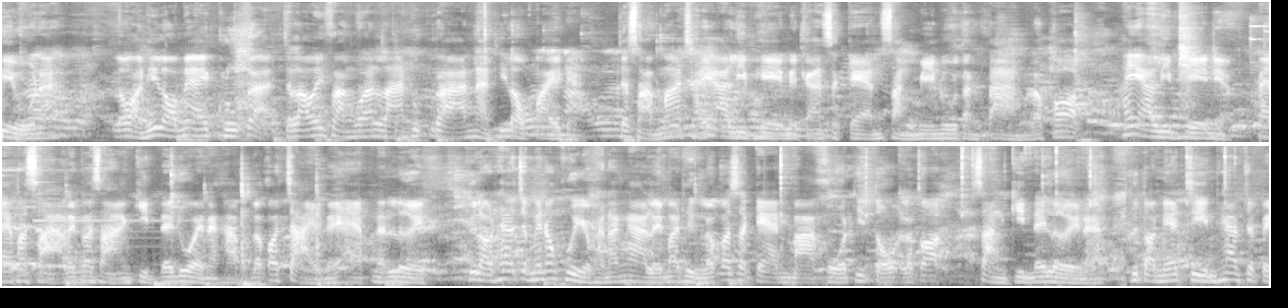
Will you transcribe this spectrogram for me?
หิวๆนะ ระหว่างที่รอแม่ไอ้คลุกอะจะเล่าให้ฟังว่าร้านทุกร้านน่ะที่เราไปเนี่ยจะสามารถใช้อาลีเพย์ในการสแกนสั่งเมนูต่างๆ แล้วก็ให้อาลีเพย์เนี่ยแปลภาษาเป็นภาษาอังกฤษได้ด้วยนะครับแล้วก็จ่ายในแอปนั้นเลย คือเราแทบจะไม่ต้องคุยกับพนักงานเลยมาถึง แล้วก็สแกนบาร์โค้ดที่โต๊ะแล้วก็สั่งกินได้เลยนะคือตอนนี้จีนแทบจะเป็น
